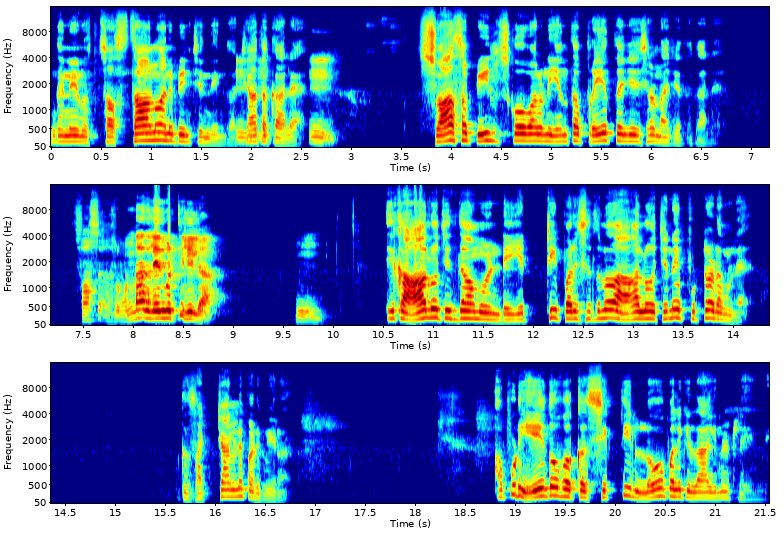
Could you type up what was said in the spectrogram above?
ఇంకా నేను చస్తాను అనిపించింది ఇంకా చేతకాలే. శ్వాస పీల్చుకోవాలని ఎంత ప్రయత్నం చేసినా నా చేతకాలే. శ్వాస ఉన్నది లేదు కూడా తెలియలా? ఇక ఆలోచిద్దాము అంటే ఎట్టి పరిస్థితుల్లో ఆలోచనే పుట్టడంలే. ఒక సత్యాన్ని పడిపోయినా. అప్పుడు ఏదో ఒక శక్తి లోపలికి లాగినట్లయింది.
